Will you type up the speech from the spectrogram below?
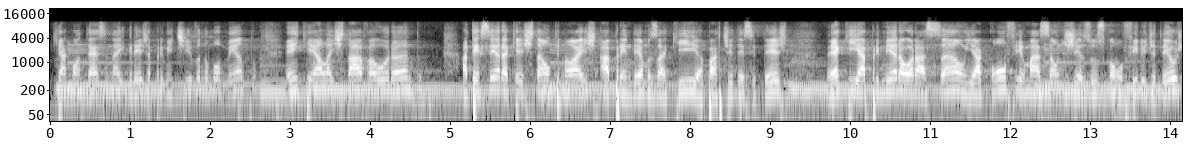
que acontece na igreja primitiva no momento em que ela estava orando. A terceira questão que nós aprendemos aqui a partir desse texto é que a primeira oração e a confirmação de Jesus como Filho de Deus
